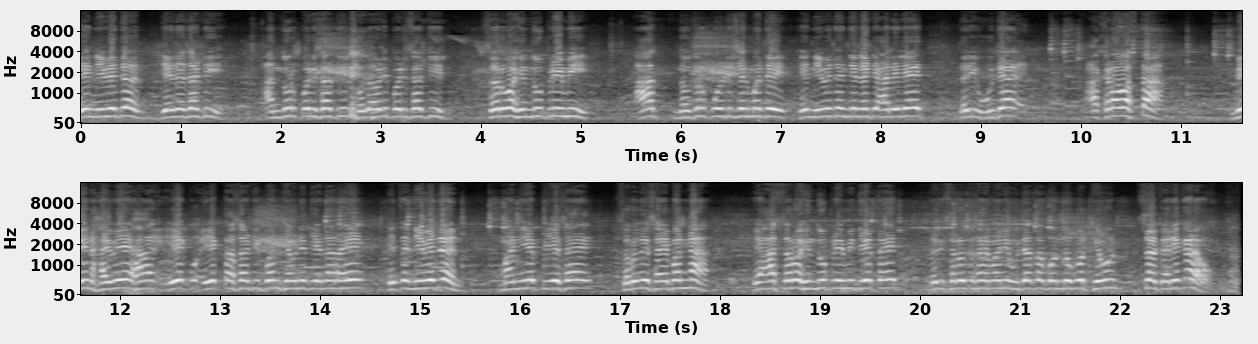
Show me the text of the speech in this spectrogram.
हे निवेदन देण्यासाठी अंदूर परिसरातील गोदावरी परिसरातील सर्व हिंदू प्रेमी आज नवदूर पोलीस स्टेशनमध्ये हे निवेदन देण्यासाठी आलेले आहेत. तरी उद्या अकरा वाजता मेन हायवे हा एक एक तासाठी बंद ठेवण्यात येणार आहे. त्याचं निवेदन माननीय पी एस आय सरोदे साहेबांना हे आज सर्व हिंदू प्रेमी देत आहेत. तरी सरोदे साहेबांनी उद्याचा बंदोबस्त ठेवून सहकार्य करावं.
